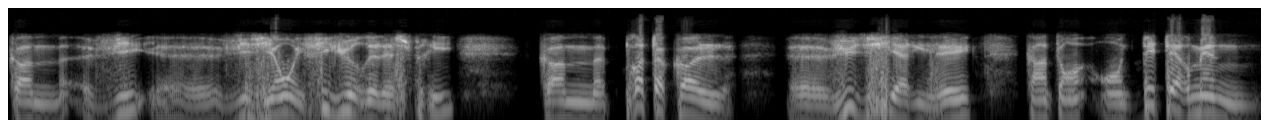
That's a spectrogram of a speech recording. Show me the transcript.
comme euh, vision et figure de l'esprit, comme protocole euh, judiciarisé, quand on, on, détermine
